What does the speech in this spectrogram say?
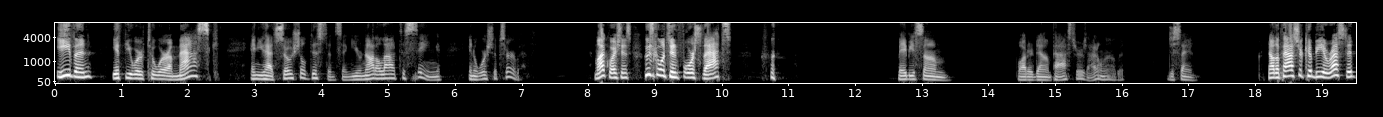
Even if you were to wear a mask and you had social distancing, you're not allowed to sing in a worship service. My question is who's going to enforce that? Maybe some watered down pastors. I don't know, but just saying. Now, the pastor could be arrested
